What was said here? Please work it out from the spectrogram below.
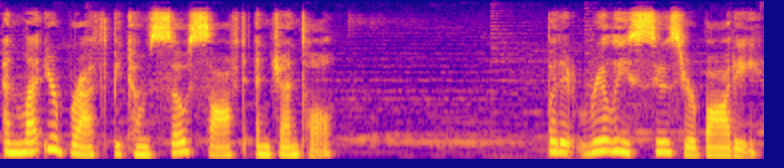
And let your breath become so soft and gentle. But it really soothes your body.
